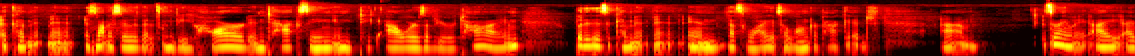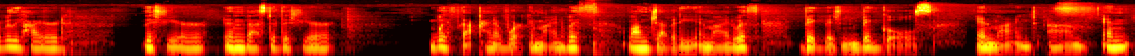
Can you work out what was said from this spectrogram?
a commitment. It's not necessarily that it's going to be hard and taxing and take hours of your time, but it is a commitment. And that's why it's a longer package. Um, so, anyway, I, I really hired this year and invested this year with that kind of work in mind, with longevity in mind, with big vision, big goals in mind. Um, and,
